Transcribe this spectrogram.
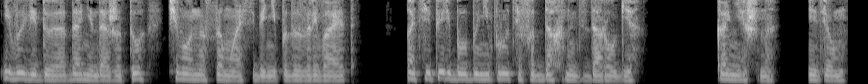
и выведу о Дане даже то, чего она сама о себе не подозревает. А теперь был бы не против отдохнуть с дороги. Конечно, идем.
